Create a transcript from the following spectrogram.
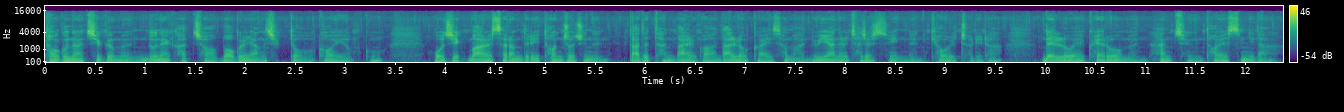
더구나 지금은 눈에 갇혀 먹을 양식도 거의 없고 오직 마을 사람들이 던져주는 따뜻한 말과 난로가에서만 위안을 찾을 수 있는 겨울철이라 넬로의 괴로움은 한층 더했습니다.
